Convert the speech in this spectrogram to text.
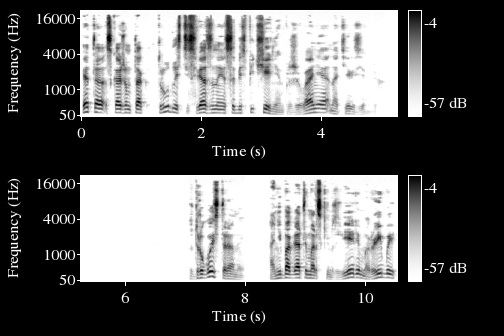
Это, скажем так, трудности, связанные с обеспечением проживания на тех землях. С другой стороны, они богаты морским зверем, рыбой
